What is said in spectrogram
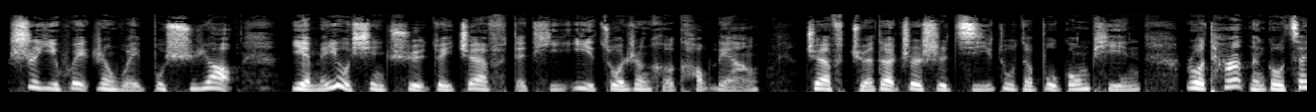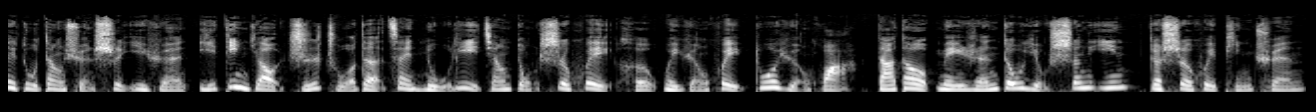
市议会认为不需要，也没有兴趣对 Jeff 的提议做任何考量。Jeff 觉得这是极度的不公平。若他能够再度当选市议员，一定要执着的在努力将董事会和委员会多元化，达到每人都有声音的社会平权。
